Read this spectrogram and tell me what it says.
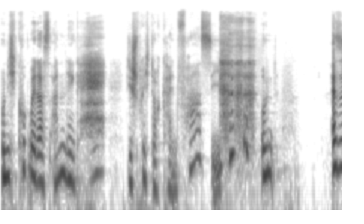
Und ich gucke mir das an und denke, hä, die spricht doch kein Farsi. und also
